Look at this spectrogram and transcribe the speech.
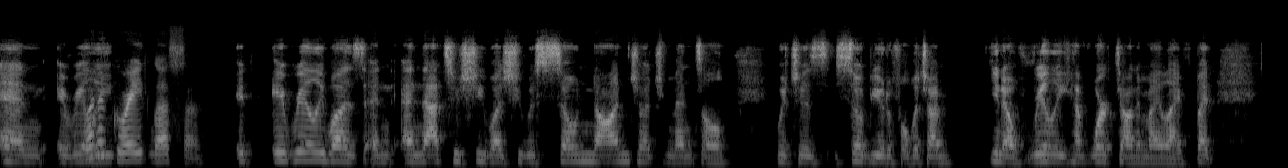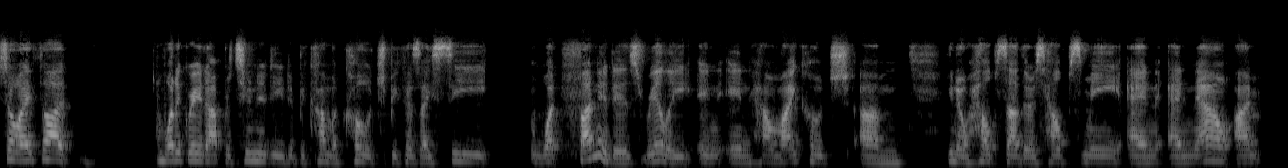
And it really what a great lesson. it it really was and and that's who she was. She was so non-judgmental which is so beautiful which i'm you know really have worked on in my life. But so i thought what a great opportunity to become a coach because I see what fun it is really in in how my coach um you know helps others helps me and and now i'm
